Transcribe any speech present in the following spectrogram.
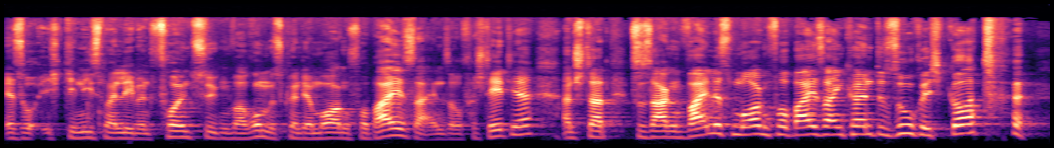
Ja, so, ich genieße mein Leben in vollen Zügen. Warum? Es könnte ja morgen vorbei sein. So, versteht ihr? Anstatt zu sagen, weil es morgen vorbei sein könnte, suche ich Gott.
